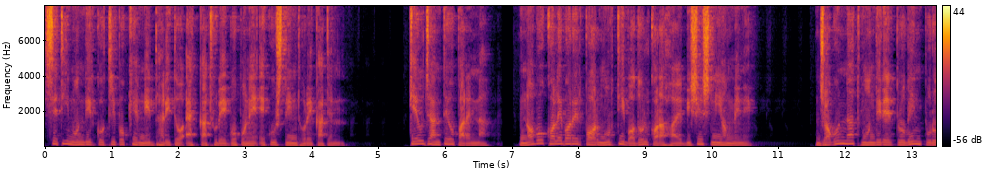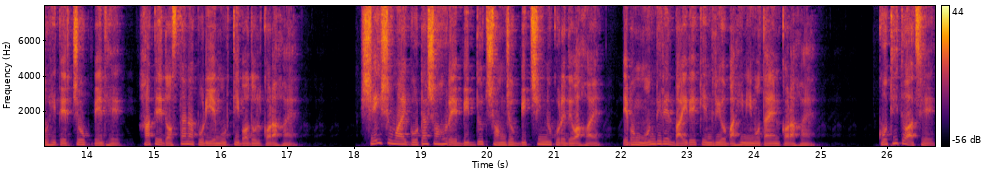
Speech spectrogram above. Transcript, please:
সেটি মন্দির কর্তৃপক্ষের নির্ধারিত এক কাঠুরে গোপনে একুশ দিন ধরে কাটেন। কেউ জানতেও পারেন না। নবকলেবরের পর মূর্তি বদল করা হয় বিশেষ নিয়ম মেনে। জগন্নাথ মন্দিরের প্রবীণ পুরোহিতের চোখ বেঁধে হাতে দস্তানা পরিয়ে মূর্তি বদল করা হয়। সেই সময় গোটা শহরে বিদ্যুৎ সংযোগ বিচ্ছিন্ন করে দেওয়া হয় এবং মন্দিরের বাইরে কেন্দ্রীয় বাহিনী মোতায়েন করা হয়। কথিত আছে,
